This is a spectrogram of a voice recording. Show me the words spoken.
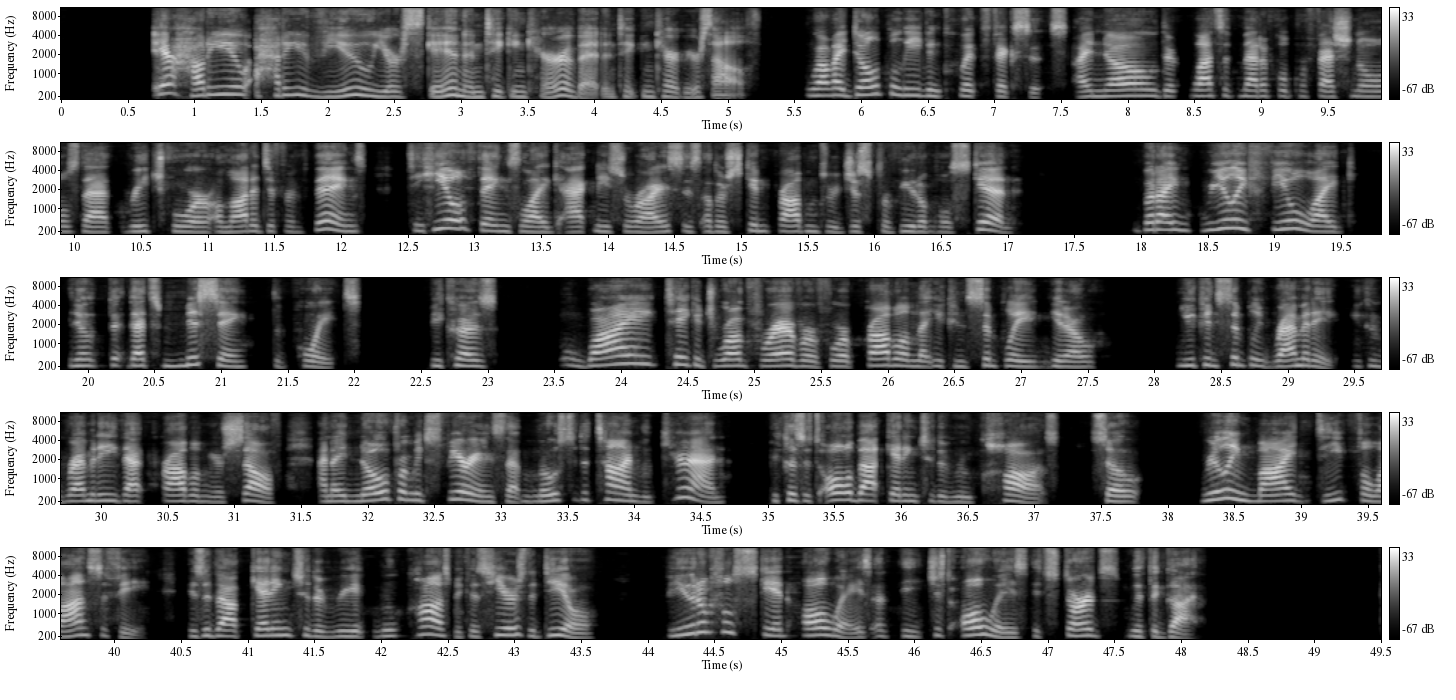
yeah, how do you how do you view your skin and taking care of it and taking care of yourself? Well, I don't believe in quick fixes. I know there's lots of medical professionals that reach for a lot of different things to heal things like acne, psoriasis, other skin problems, or just for beautiful skin. But I really feel like, you know, th- that's missing the point because why take a drug forever for a problem that you can simply, you know, you can simply remedy. You can remedy that problem yourself. And I know from experience that most of the time you can because it's all about getting to the root cause. So, really, my deep philosophy is about getting to the re- root cause because here's the deal beautiful skin always, uh, just always, it starts with the gut.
